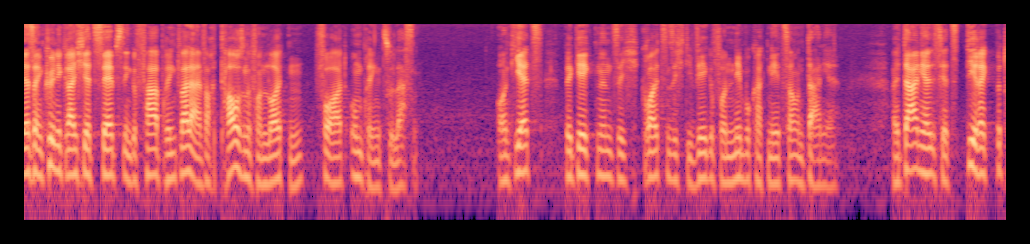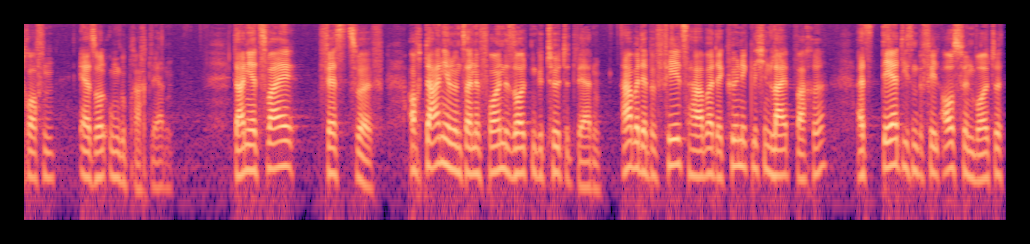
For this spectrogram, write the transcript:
der sein Königreich jetzt selbst in Gefahr bringt, weil er einfach Tausende von Leuten vorhat, umbringen zu lassen. Und jetzt begegnen sich, kreuzen sich die Wege von Nebukadnezar und Daniel. Weil Daniel ist jetzt direkt betroffen, er soll umgebracht werden. Daniel 2, Vers 12. Auch Daniel und seine Freunde sollten getötet werden. Aber der Befehlshaber der königlichen Leibwache, als der diesen Befehl ausführen wollte,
